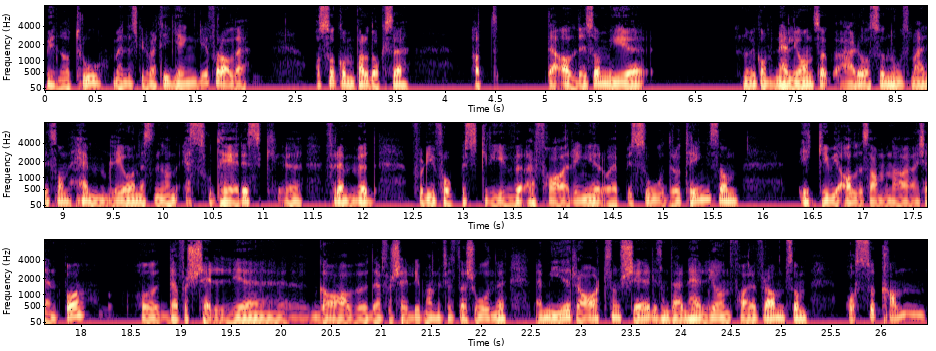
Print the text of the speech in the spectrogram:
begynne å tro, men det skulle være tilgjengelig for alle. Og så kommer paradokset at det er aldri så mye når vi kommer til Den hellige ånd, så er det også noe som er litt sånn hemmelig og nesten sånn esoterisk, eh, fremmed, fordi folk beskriver erfaringer og episoder og ting som ikke vi alle sammen har kjent på. Og det er forskjellige gaver, det er forskjellige manifestasjoner. Det er mye rart som skjer liksom der Den hellige ånd farer fram, som også kan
